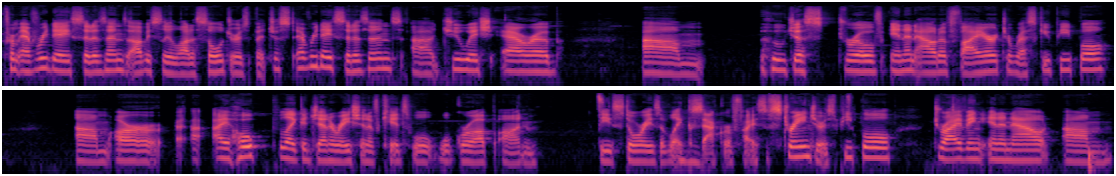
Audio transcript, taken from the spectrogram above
from everyday citizens, obviously a lot of soldiers, but just everyday citizens, uh, Jewish, Arab, um, who just drove in and out of fire to rescue people. Um, are I hope like a generation of kids will will grow up on these stories of like mm-hmm. sacrifice of strangers, people driving in and out, um,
